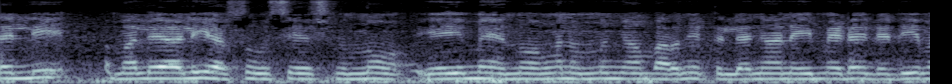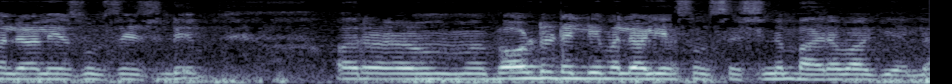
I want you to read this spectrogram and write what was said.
ഡൽഹി മലയാളി അസോസിയേഷൻ എന്നോ എയ്മ എന്നോ അങ്ങനെയൊന്നും ഞാൻ പറഞ്ഞിട്ടില്ല. ഞാൻ എയ്മയുടെ ഡൽഹി മലയാളി അസോസിയേഷന്റെയും ഒരു വേൾഡ് ഡൽഹി മലയാളി അസോസിയേഷനും ഭാരവാഹിയല്ല.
